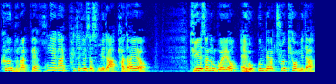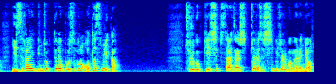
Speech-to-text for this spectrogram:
그 눈앞에 홍해가 펼쳐져 있었습니다. 바다예요. 뒤에서는 뭐예요? 애국 군대가 추격해 옵니다. 이스라엘 민족들의 모습은 어떻습니까? 출굽기 14장 10절에서 12절 보면은요.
